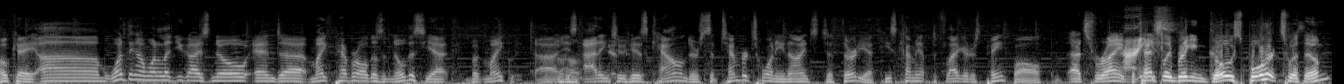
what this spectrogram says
Okay. Um, one thing I want to let you guys know, and uh, Mike Peverall doesn't know this yet, but Mike uh, is adding to his calendar September 29th to 30th. He's coming up to Flagger's Paintball. That's right. Nice. Potentially bringing Go Sports with him.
